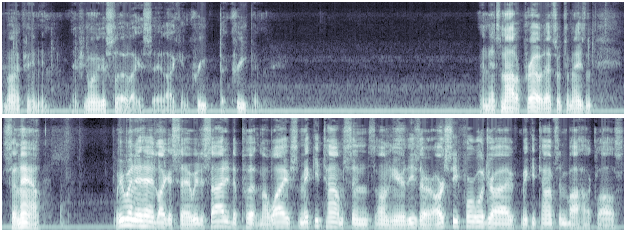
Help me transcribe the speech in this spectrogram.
my opinion. If you want to go slow, like I said, I can creep the creeping. And that's not a pro. That's what's amazing. So now, we went ahead, like I said, we decided to put my wife's Mickey Thompson's on here. These are RC four-wheel drive Mickey Thompson Baja Claws.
